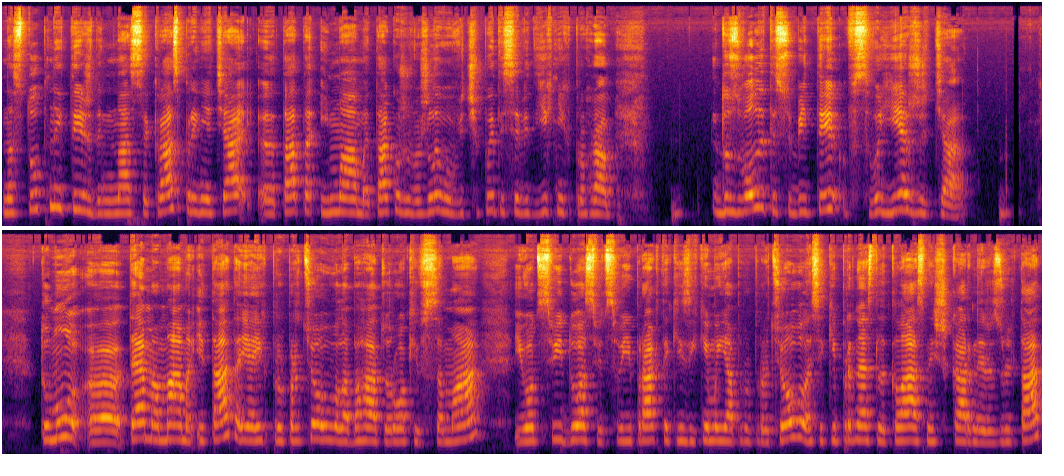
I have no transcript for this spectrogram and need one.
Наступний тиждень у нас якраз прийняття е, тата і мами. Також важливо відчепитися від їхніх програм, дозволити собі йти в своє життя. Тому е, тема мами і тата, я їх пропрацьовувала багато років сама. І от свій досвід, свої практики, з якими я пропрацьовувалася, які принесли класний, шикарний результат.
